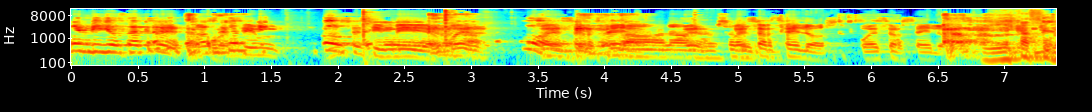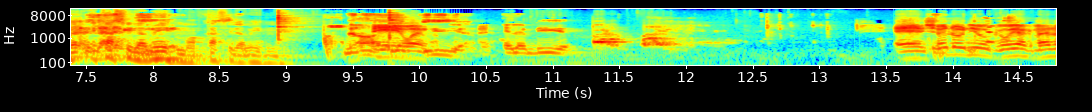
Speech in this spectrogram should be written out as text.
envidiosa. Creo No sé si, no sé si envidia, puede, puede ser celos, No, no, puede, no, puede ser celos, puede ser celos. Y es casi, lo- es casi lo mismo, casi lo mismo. No, Sí, el bueno. envidia, el envidia. Eh, yo lo único que voy a aclarar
